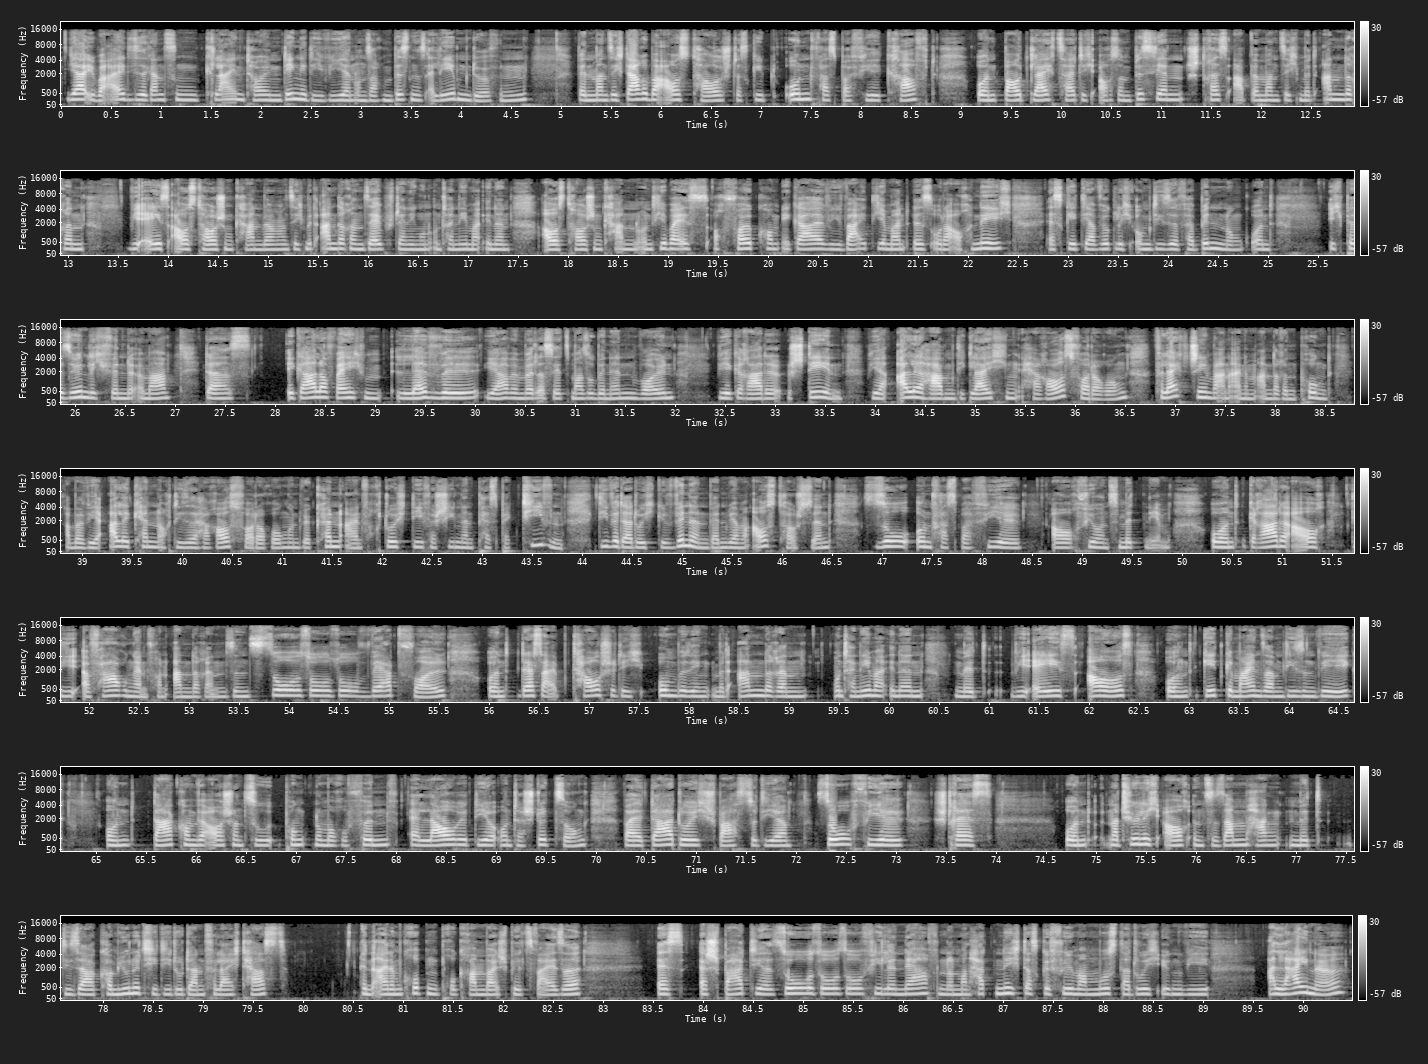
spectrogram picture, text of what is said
ja, über all diese ganzen kleinen, tollen Dinge, die wir in unserem Business erleben dürfen, wenn man sich darüber austauscht, das gibt unfassbar viel Kraft und baut gleichzeitig auch so ein bisschen Stress ab, wenn man sich mit anderen VAs austauschen kann, wenn man sich mit anderen Selbstständigen und UnternehmerInnen austauschen kann. Und hierbei ist es auch vollkommen egal, wie weit jemand ist oder auch nicht. Es geht ja wirklich um diese Verbindung und ich persönlich finde immer, dass egal auf welchem Level, ja, wenn wir das jetzt mal so benennen wollen, wir gerade stehen. Wir alle haben die gleichen Herausforderungen. Vielleicht stehen wir an einem anderen Punkt, aber wir alle kennen auch diese Herausforderungen und wir können einfach durch die verschiedenen Perspektiven, die wir dadurch gewinnen, wenn wir im Austausch sind, so unfassbar viel auch für uns mitnehmen. Und gerade auch die Erfahrungen von anderen sind so, so, so wertvoll. Und deshalb tausche dich unbedingt mit anderen UnternehmerInnen, mit VAs aus und geht gemeinsam diesen Weg. Und da kommen wir auch schon zu Punkt Nummer 5. Erlaube dir Unterstützung, weil dadurch sparst du dir so viel Stress. Und natürlich auch im Zusammenhang mit dieser Community, die du dann vielleicht hast, in einem Gruppenprogramm beispielsweise, es erspart dir so, so, so viele Nerven und man hat nicht das Gefühl, man muss dadurch irgendwie alleine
